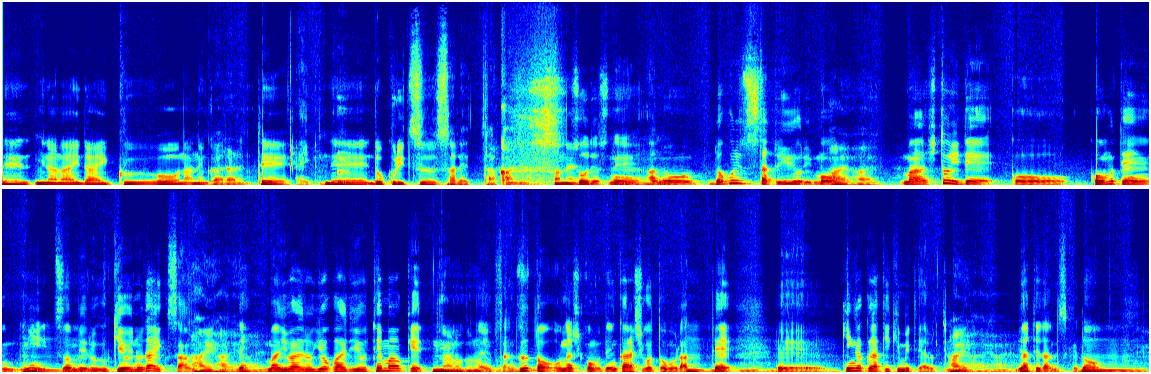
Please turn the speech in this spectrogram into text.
んで見習い大工を何年かやられて、はい。で独立された感じなんですかね。そうですね、ん。あの独立したというよりも、はいはい。まあ一人でこう工務店に勤める浮世絵の大工さん、ね。はいはいはい。まあ、いわゆる業界でいう手間受けっていう大工さんずっと同じ工務店から仕事をもらって、うんうんうん。えー金額だけ決めてやるっていうね、はいはいはい。やってたんですけど、うん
